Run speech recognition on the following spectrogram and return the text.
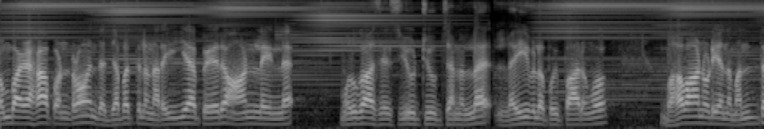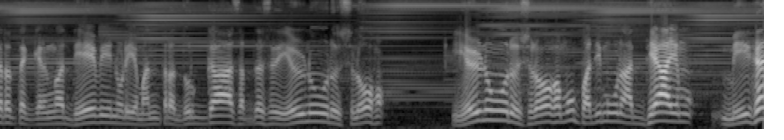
ரொம்ப அழகாக பண்ணுறோம் இந்த ஜபத்தில் நிறைய பேர் ஆன்லைனில் முருகாசேஸ் யூடியூப் சேனலில் லைவில் போய் பாருங்க. பகவானுடைய அந்த மந்திரத்தை கேளுங்க. தேவியினுடைய மந்திரம் துர்கா சப்தசதி எழுநூறு ஸ்லோகம். எழுநூறு ஸ்லோகமும் பதிமூணு அத்தியாயமும். மிக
